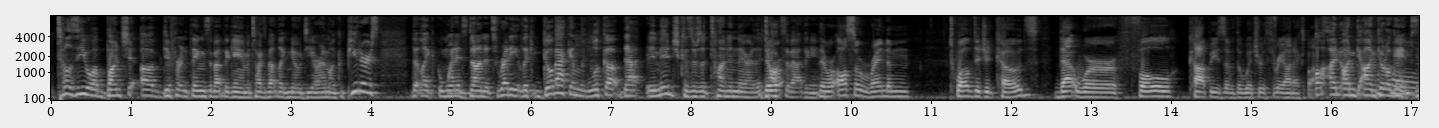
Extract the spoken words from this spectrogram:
it tells you a bunch of different things about the game. It talks about like no DRM on computers. That like when it's done, it's ready. Like go back and look up that image because there's a ton in there that There talks were- about the game. There were also random 12 digit codes that were full copies of The Witcher 3 on Xbox. on, on, on good old games.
